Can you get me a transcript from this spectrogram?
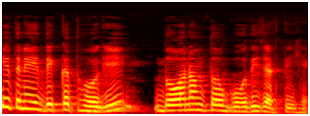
कितनी दिक्कत होगी दोनों तो गोदी चढ़ती है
